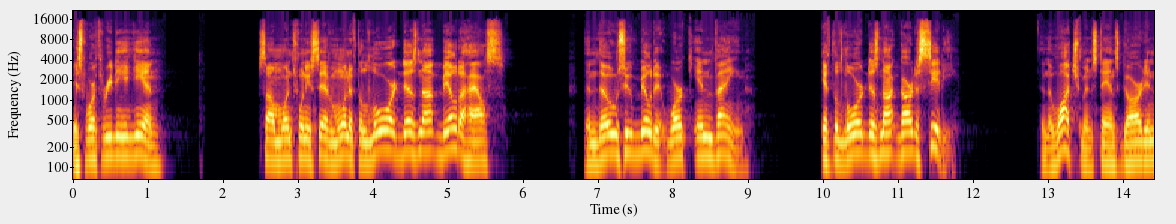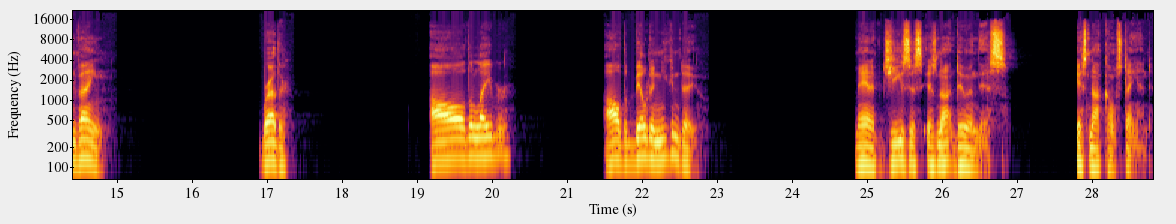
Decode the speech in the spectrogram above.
It's worth reading again. Psalm 127 1 If the Lord does not build a house, then those who build it work in vain. If the Lord does not guard a city, then the watchman stands guard in vain. Brother, all the labor, all the building you can do, man, if Jesus is not doing this, it's not going to stand.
